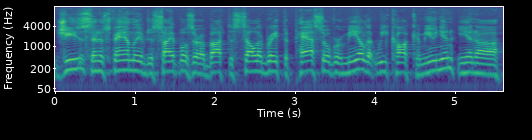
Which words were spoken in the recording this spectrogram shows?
Jesus and his family of disciples are about to celebrate the Passover meal that we call communion in a,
